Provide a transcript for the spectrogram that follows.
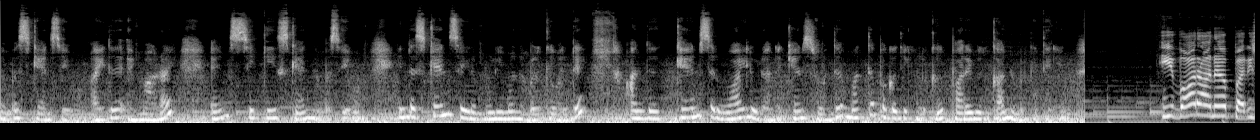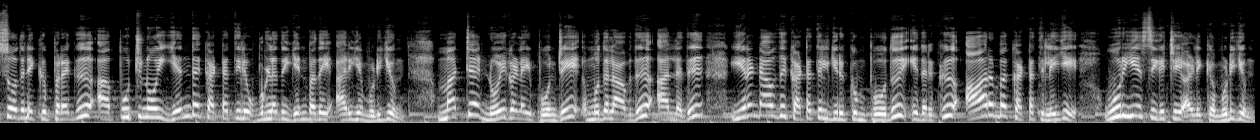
நம்ம ஸ்கேன் செய்வோம். இது எம்ஆர்ஐ அண்ட் சிடி ஸ்கேன் நம்ம செய்வோம். இந்த ஸ்கேன் செய்கிற மூலிமா நம்மளுக்கு வந்து அந்த கேன்சர் வாயில் உள்ள அந்த கேன்சர் வந்து மற்ற பகுதிகளுக்கு பரவிருக்கான்னு நம்மளுக்கு தெரியும். இவ்வாறான பரிசோதனைக்கு பிறகு அப்புற்றுநோய் எந்த கட்டத்தில் உள்ளது என்பதை அறிய முடியும். மற்ற நோய்களைப் போன்றே முதலாவது அல்லது இரண்டாவது கட்டத்தில் இருக்கும் போது இதற்கு ஆரம்ப கட்டத்திலேயே உரிய சிகிச்சை அளிக்க முடியும்.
